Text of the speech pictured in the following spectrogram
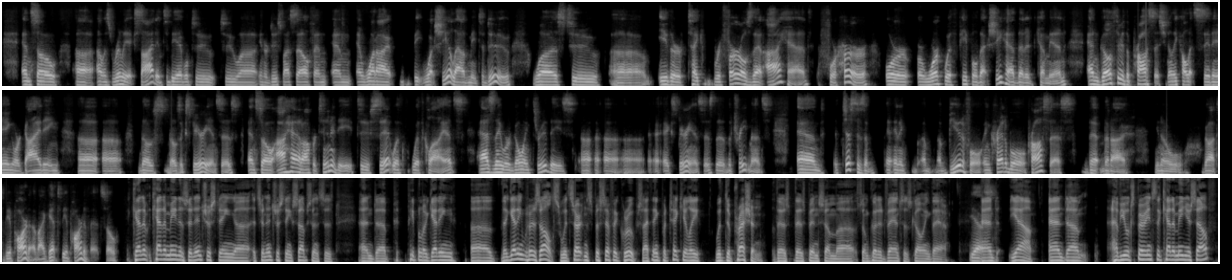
and so uh, I was really excited to be able to to uh, introduce myself and and and what I be, what she allowed me to do was to uh, either take referrals that I had for her or or work with people that she had that had come in and go through the process. You know, they call it sitting or guiding. Uh, uh, those those experiences and so i had opportunity to sit with with clients as they were going through these uh, uh, uh, experiences the the treatments and it just is a an, a, a beautiful incredible process that that i you know got to be a part of i get to be a part of it so Ketam- ketamine is an interesting. Uh, it's an interesting substance, and uh, p- people are getting uh, they're getting results with certain specific groups. I think particularly with depression, there's there's been some uh, some good advances going there. Yes. And yeah, and um, have you experienced the ketamine yourself?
